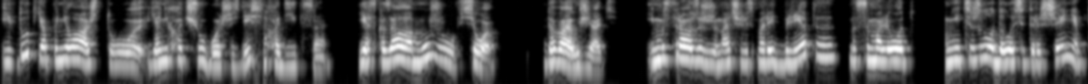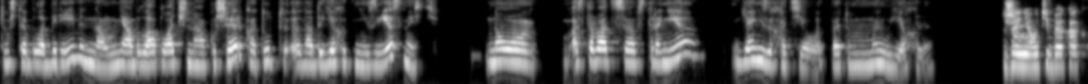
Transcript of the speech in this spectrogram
И тут я поняла, что я не хочу больше здесь находиться. Я сказала мужу, все, давай уезжать. И мы сразу же начали смотреть билеты на самолет. Мне тяжело далось это решение, потому что я была беременна, у меня была оплачена акушерка, а тут э, надо ехать в неизвестность. Но оставаться в стране я не захотела, поэтому мы уехали. Женя, а у тебя как?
